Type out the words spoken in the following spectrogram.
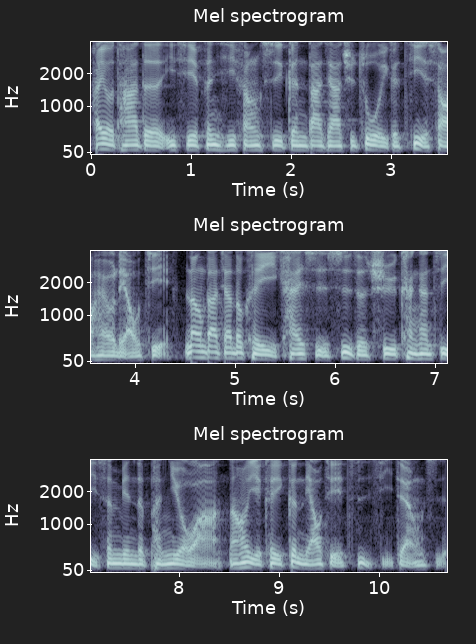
还有它的一些分析方式跟大家去做一个介绍，还有了解，让大家都可以开始试着去看看自己身边的朋友啊，然后也可以更了解自己这样子。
